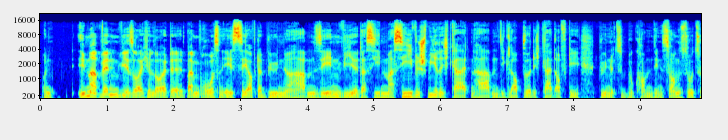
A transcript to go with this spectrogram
und immer wenn wir solche Leute beim großen ESC auf der Bühne haben, sehen wir, dass sie massive Schwierigkeiten haben, die Glaubwürdigkeit auf die Bühne zu bekommen, den Song so zu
